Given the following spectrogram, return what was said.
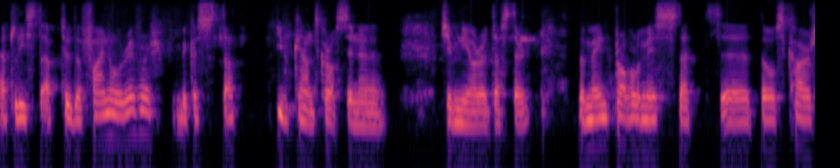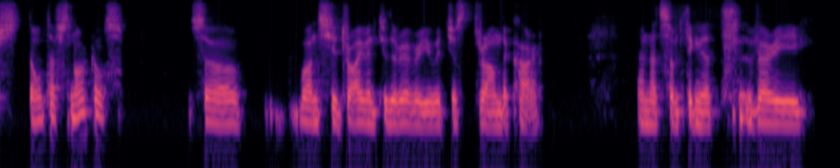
at least up to the final river, because that you can't cross in a Jimny or a duster. The main problem is that uh, those cars don't have snorkels. So once you drive into the river, you would just drown the car and that's something that very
